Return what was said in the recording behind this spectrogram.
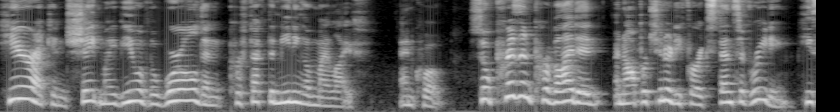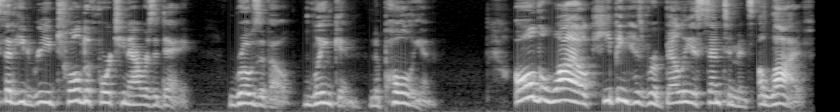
Here I can shape my view of the world and perfect the meaning of my life. End quote. So prison provided an opportunity for extensive reading. He said he'd read 12 to 14 hours a day. Roosevelt, Lincoln, Napoleon. All the while keeping his rebellious sentiments alive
